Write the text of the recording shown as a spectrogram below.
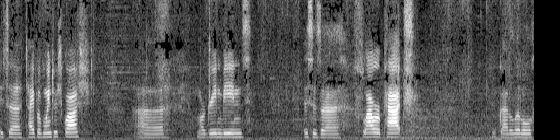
It's a type of winter squash. Uh, more green beans. This is a flower patch. We've got a little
